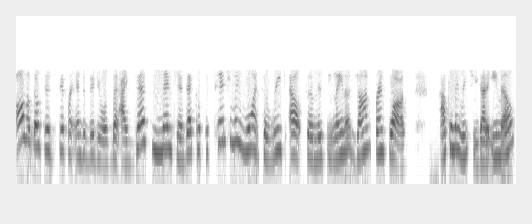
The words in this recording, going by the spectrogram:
all of those different individuals that I just mentioned that could potentially want to reach out to Miss Elena Jean Francois, how can they reach you? You got an email?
